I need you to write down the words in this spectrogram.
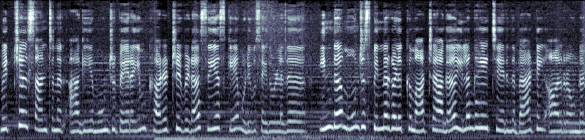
மிச்சல் சாண்டனர் ஆகிய மூன்று பேரையும் கழற்றிவிட சிஎஸ்கே முடிவு செய்துள்ளது. இந்த மூன்று ஸ்பின்னர்களுக்கு மாற்றாக இலங்கையைச் சேர்ந்த பேட்டிங் ஆல்ரவுண்டர்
